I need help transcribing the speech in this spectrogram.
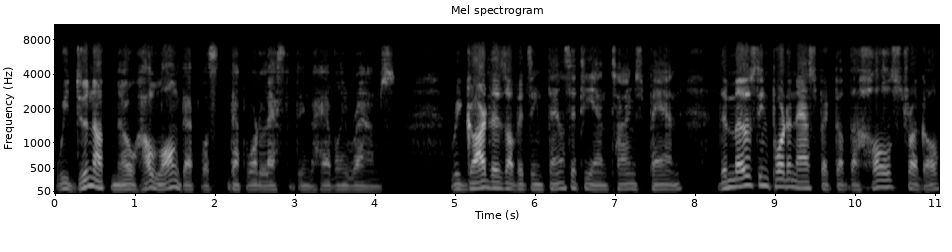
We do not know how long that was that war lasted in the heavenly realms. Regardless of its intensity and time span, the most important aspect of the whole struggle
